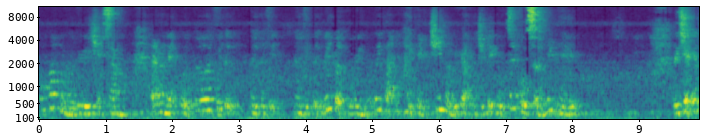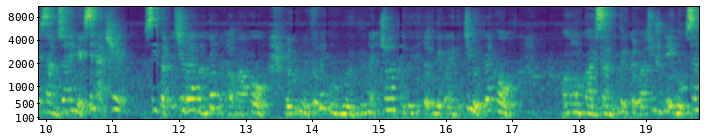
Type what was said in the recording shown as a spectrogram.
khóc lóc và nói với đứa trẻ rằng đã là mẹ của tôi phải tự, tôi phải tự tôi phải tự biết tội của mình đã gây tạo những hành động chi và bị đạo và chứng địa ngục rất khổ sở như thế. Đứa trẻ đáp rằng do hai nghiệp sẽ hại chuyện sinh vật chưa chia ba bắn nhất là thọ báo khổ nếu không được phân tích một người cứu lại cho thì cái tội nghiệp ấy chưa được thoát khổ con hồn còi sở những việc tội báo cho chúng địa ngục xa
